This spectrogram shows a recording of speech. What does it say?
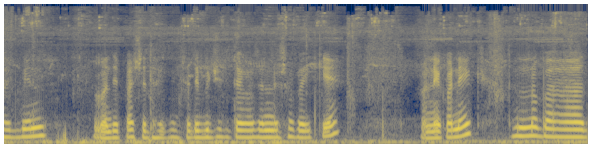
থাকবেন, আমাদের পাশে থাকবেন। সাথে ভিডিওটি দেখার জন্য সবাইকে অনেক অনেক ধন্যবাদ।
